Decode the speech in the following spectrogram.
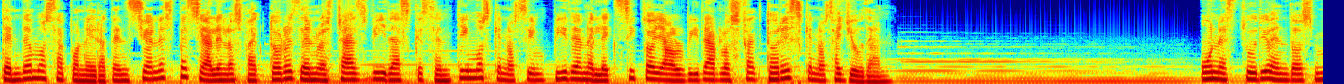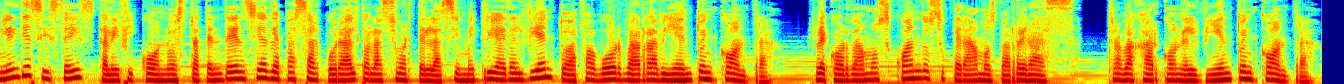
Tendemos a poner atención especial en los factores de nuestras vidas que sentimos que nos impiden el éxito y a olvidar los factores que nos ayudan. Un estudio en 2016 calificó nuestra tendencia de pasar por alto la suerte en la simetría del viento a favor barra viento en contra, recordamos cuando superamos barreras, trabajar con el viento en contra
